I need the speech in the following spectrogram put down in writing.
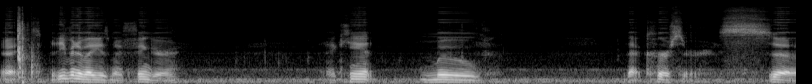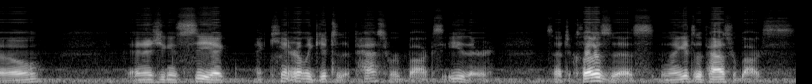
Alright, but even if I use my finger, I can't move that cursor. So, and as you can see, I, I can't really get to the password box either. So I have to close this, and I get to the password box,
